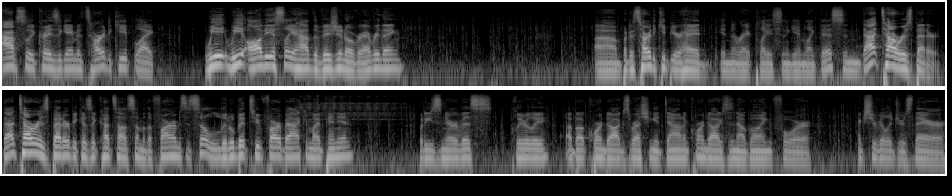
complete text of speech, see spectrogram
Absolutely crazy game. It's hard to keep like we we obviously have the vision over everything. Um, but it's hard to keep your head in the right place in a game like this. And that tower is better. That tower is better because it cuts off some of the farms. It's still a little bit too far back, in my opinion. But he's nervous, clearly, about Corn Dogs rushing it down. And Corn Dogs is now going for extra villagers there.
